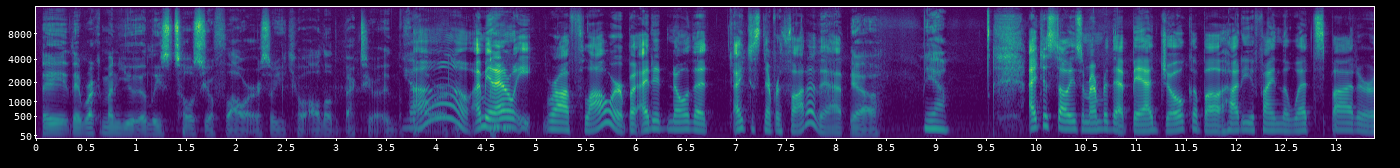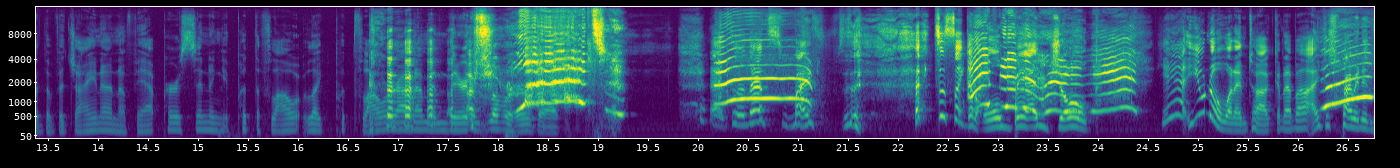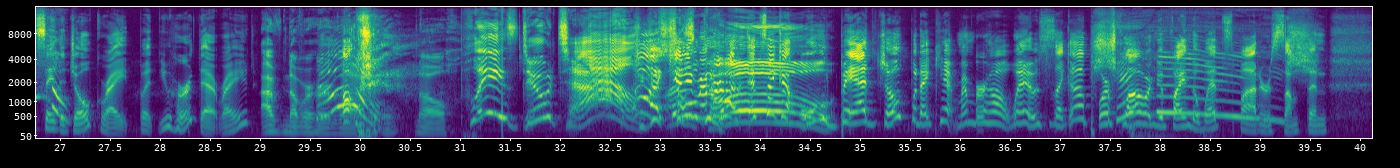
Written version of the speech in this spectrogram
they they recommend you at least toast your flour so you kill all of the bacteria in the Yeah. flour. Oh, I mean, I don't eat raw flour, but I didn't know that. I just never thought of that. Yeah. Yeah. I just always remember that bad joke about how do you find the wet spot or the vagina in a fat person, and you put the flour, like put flour on them, and they're I've never heard that. so that's my. it's just like an old bad joke. Yeah, you know what I'm talking about. I just probably didn't say the joke right, but you heard that, right? I've never heard that. No. Please do tell. Oh, I can't oh, remember. How, it's like an old bad joke, but I can't remember how it went. It was just like, oh, poor flower you find the wet spot or something.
